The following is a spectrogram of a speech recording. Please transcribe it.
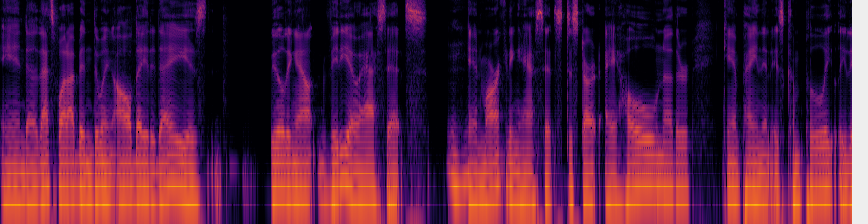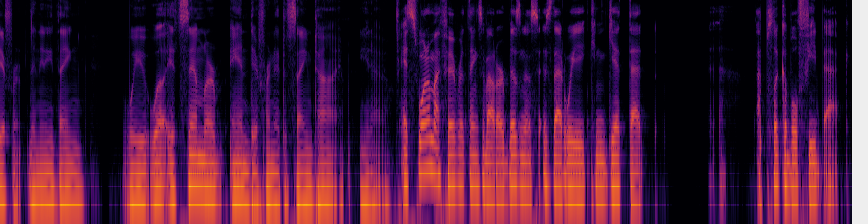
and uh, that's what I've been doing all day today is building out video assets and marketing assets to start a whole nother campaign that is completely different than anything we well it's similar and different at the same time you know? It's one of my favorite things about our business is that we can get that uh, applicable feedback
